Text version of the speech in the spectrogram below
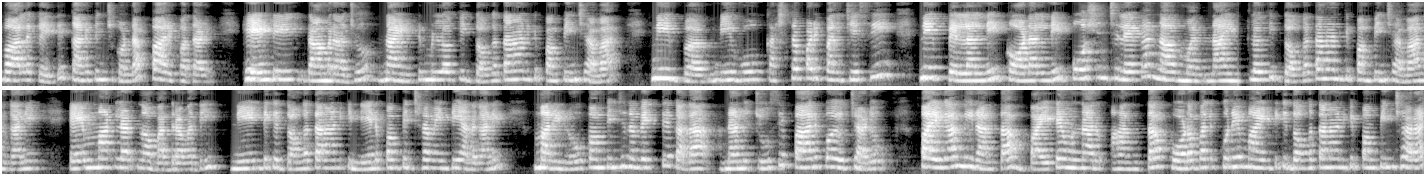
వాళ్ళకైతే కనిపించకుండా పారిపోతాడు. ఏంటి రామరాజు నా ఇంటిలోకి దొంగతనానికి పంపించావా? నీ నీవు కష్టపడి పనిచేసి నీ పిల్లల్ని కోడల్ని పోషించలేక నా నా ఇంట్లోకి దొంగతనానికి పంపించావా అని కానీ ఏం మాట్లాడుతున్నావు భద్రావతి? నీ ఇంటికి దొంగతనానికి నేను పంపించడం ఏంటి? అనగాని మరి నువ్వు పంపించిన వ్యక్తే కదా నన్ను చూసి పారిపోయి వచ్చాడు. పైగా మీరంతా బయటే ఉన్నారు. అంతా కూడబలుకునే మా ఇంటికి దొంగతనానికి పంపించారా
